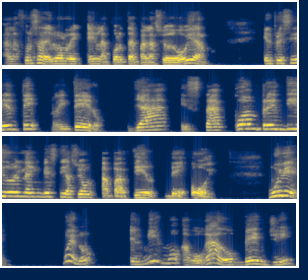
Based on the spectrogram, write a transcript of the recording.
a la fuerza del orden en la puerta del Palacio de Gobierno. El presidente, reitero, ya está comprendido en la investigación a partir de hoy. Muy bien. Bueno, el mismo abogado Benji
